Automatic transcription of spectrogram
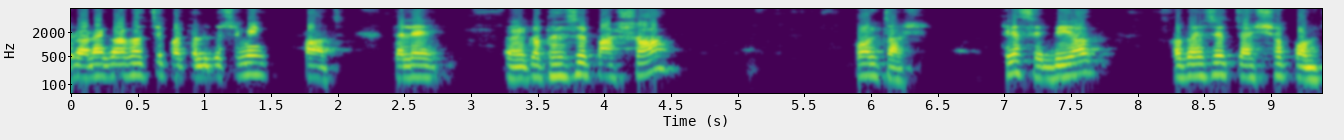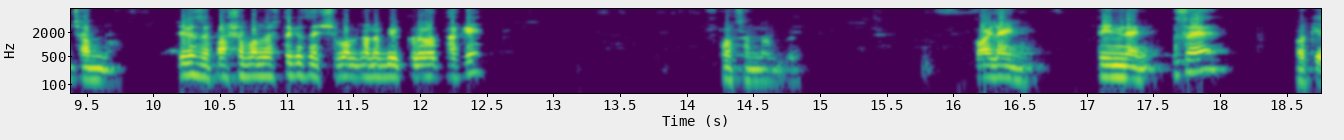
রানের গড় হচ্ছে পঁয়তাল্লিশ দশমিক পাঁচ। তাহলে কত হয়েছে? পাঁচশো পঞ্চাশ, ঠিক আছে? বিয়োগ কত হয়েছে? চারশো পঞ্চান্ন, ঠিক আছে? পাঁচশো পঞ্চাশ থেকে চারশো পঞ্চান্ন বিয়োগ করে থাকে? পঁচানব্বই। কয় লাইন? তিন লাইন। আছে? ওকে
